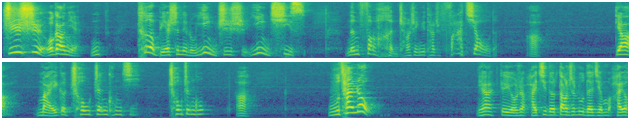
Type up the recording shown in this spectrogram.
芝士，我告诉你，嗯，特别是那种硬芝士、硬 cheese，能放很长时间，因为它是发酵的，啊。第二，买一个抽真空机，抽真空，啊。午餐肉，你看这有时候还记得当时录的节目，还有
